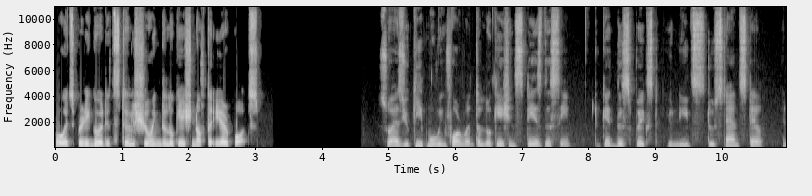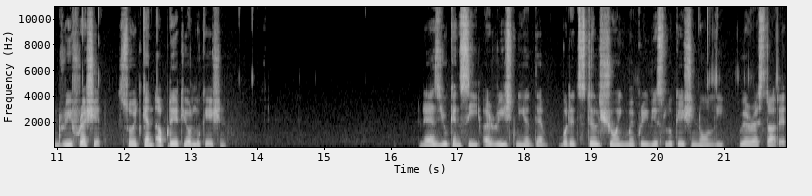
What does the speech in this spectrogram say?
Oh, it's pretty good. It's still showing the location of the AirPods. So as you keep moving forward, the location stays the same. To get this fixed, you need to stand still and refresh it so it can update your location. And as you can see, I reached near them, but it's still showing my previous location only, where I started.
